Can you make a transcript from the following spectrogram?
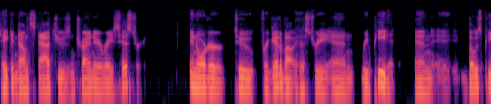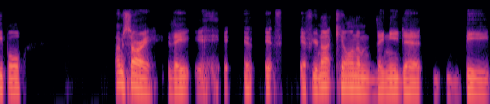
taking down statues and trying to erase history in order to forget about history and repeat it. And those people, I'm sorry, they if if if you're not killing them, they need to be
